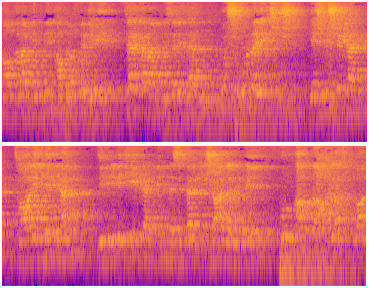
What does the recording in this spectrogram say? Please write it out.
kaldırabildiği, kaldırıldığı gibi tekrar bizlerin de bu şuurla yetişmiş, geçmişini bilen, tarihini bilen, dilini iyi bilen bir nesiller inşa edebilmeyi, Kur'an'la hayat bulan,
